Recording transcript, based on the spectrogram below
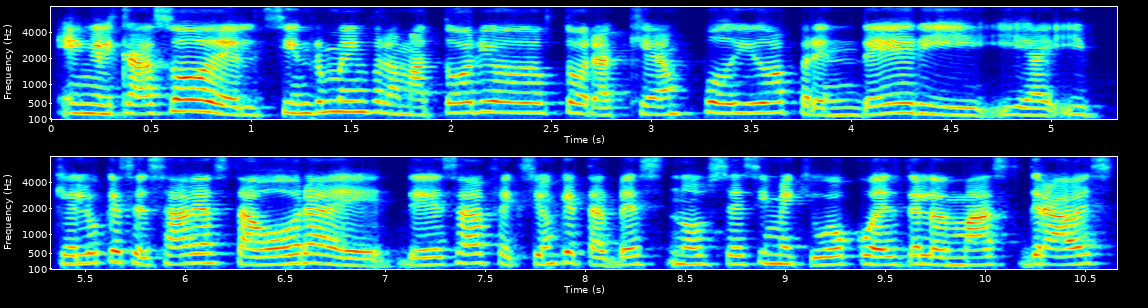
En el caso del síndrome inflamatorio, doctora, ¿qué han podido aprender y, qué es lo que se sabe hasta ahora de, esa afección que tal vez, no sé si me equivoco, es de las más graves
